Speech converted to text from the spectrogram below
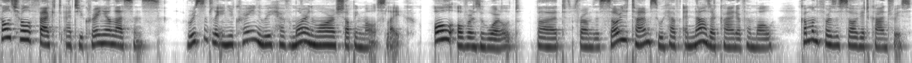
Cultural fact at Ukrainian lessons. Recently in Ukraine, we have more and more shopping malls, like all over the world. But from the Soviet times, we have another kind of a mall, common for the Soviet countries.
